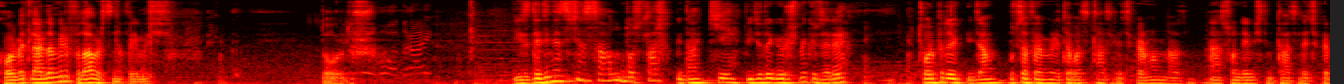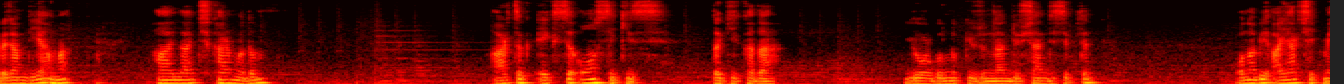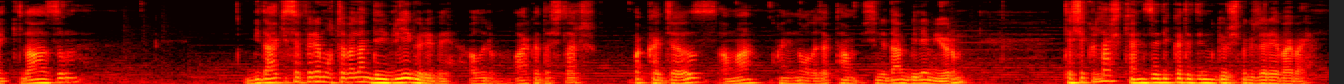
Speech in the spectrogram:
Korvetlerden biri Flower sınıfıymış. Doğrudur. İzlediğiniz için sağ olun dostlar. Bir dahaki videoda görüşmek üzere. Torpido yükleyeceğim. Bu sefer mürettebatı tatile çıkarmam lazım. En son demiştim tatile çıkaracağım diye ama hala çıkarmadım. Artık eksi 18 dakikada yorgunluk yüzünden düşen disiplin. Ona bir ayar çekmek lazım. Bir dahaki sefere muhtemelen devriye görevi alırım arkadaşlar. Bakacağız ama hani ne olacak tam şimdiden bilemiyorum. Teşekkürler. Kendinize dikkat edin. Görüşmek üzere. Bay bay.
